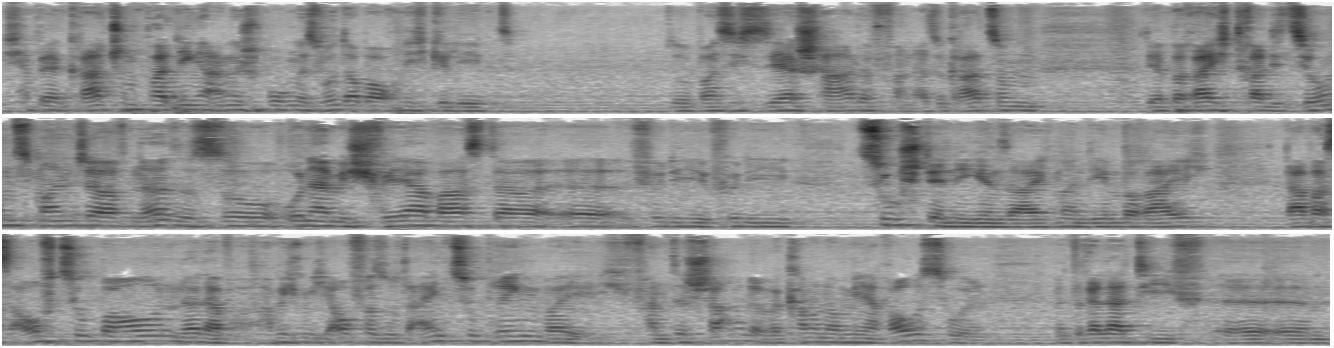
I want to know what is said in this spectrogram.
ich habe ja gerade schon ein paar Dinge angesprochen, es wurde aber auch nicht gelebt. So, was ich sehr schade fand. Also gerade so der Bereich Traditionsmannschaft, ne, das ist so unheimlich schwer war es da äh, für, die, für die Zuständigen, sage ich mal, in dem Bereich, da was aufzubauen. Ne, da habe ich mich auch versucht einzubringen, weil ich fand es schade, da kann man noch mehr rausholen mit relativ äh, ähm,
